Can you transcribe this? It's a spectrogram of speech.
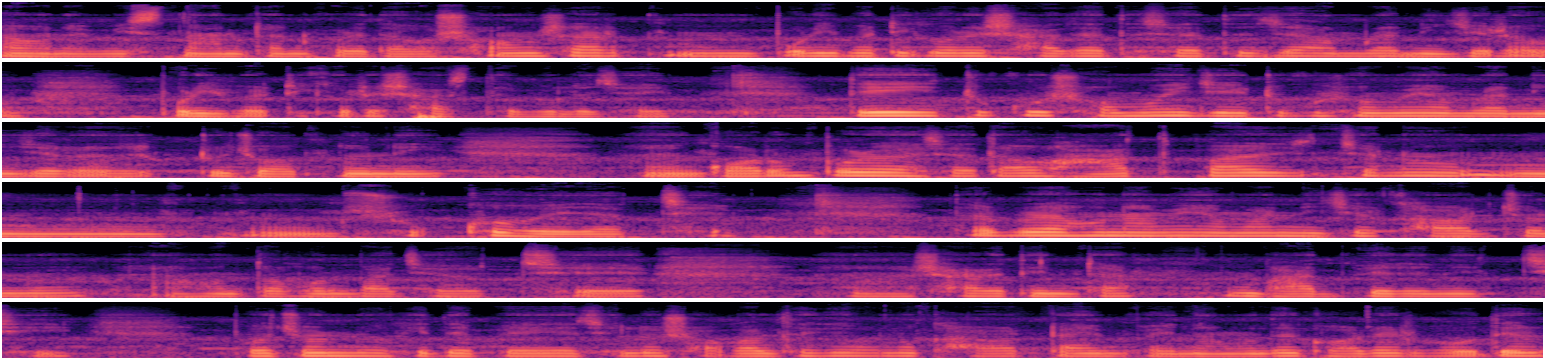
এখন আমি স্নান টান করে দেবো। সংসার পরিপাটি করে সাজাতে সাজাতে যে আমরা নিজেরাও পরিপাটি করে সাজতে বলে যাই। তো এইটুকু সময়, যেটুকু সময় আমরা নিজেরা একটু যত্ন নিই। গরম পড়ে আছে তাও হাত পা যেন সূক্ষ্ম হয়ে যাচ্ছে। তারপরে এখন আমি আমার নিজের খাওয়ার জন্য, এখন তখন বাজে হচ্ছে সাড়ে তিনটা ভাত বেড়ে নিচ্ছি। প্রচণ্ড খিদে পেয়ে গেছিল। সকাল থেকে কোনো খাওয়ার টাইম পাই না। আমাদের ঘরের বউদের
